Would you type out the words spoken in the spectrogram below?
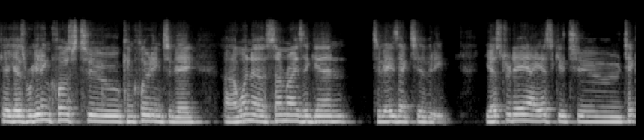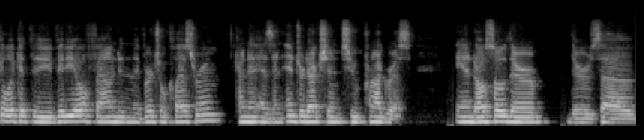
Okay, guys, we're getting close to concluding today. Uh, I want to summarize again today's activity. Yesterday, I asked you to take a look at the video found in the virtual classroom, kind of as an introduction to progress. And also there, there's a,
